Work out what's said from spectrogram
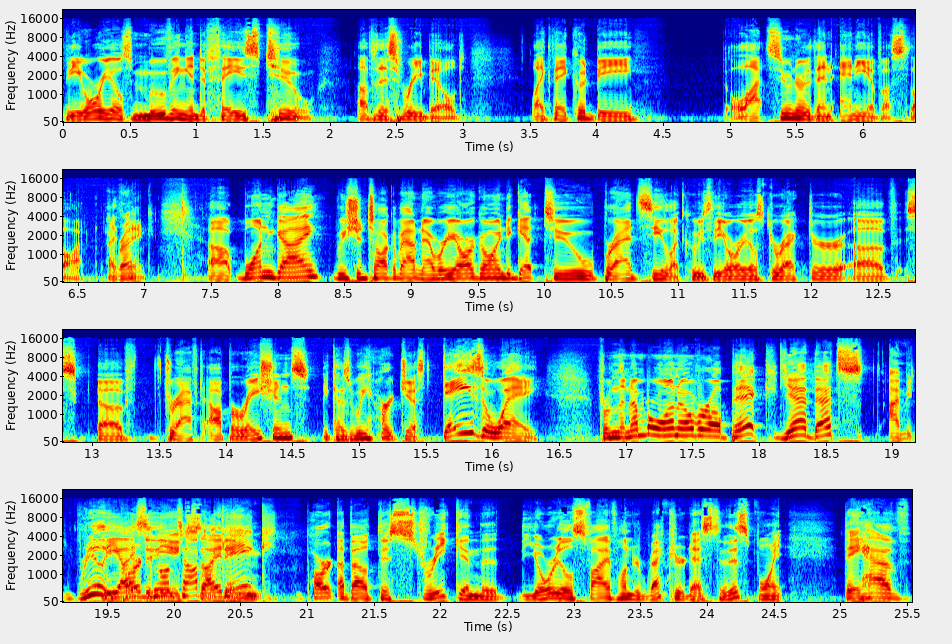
the Orioles moving into phase two of this rebuild. Like they could be a lot sooner than any of us thought, I Right. think. Uh, one guy we should talk about now, we are going to get to Brad Ciolek, who's the Orioles director of, of draft operations, because we are just days away from the number one overall pick. Yeah, that's I mean really The part icing of the on top of the exciting cake. part about this streak and the the Orioles 500 record as to this point. They have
